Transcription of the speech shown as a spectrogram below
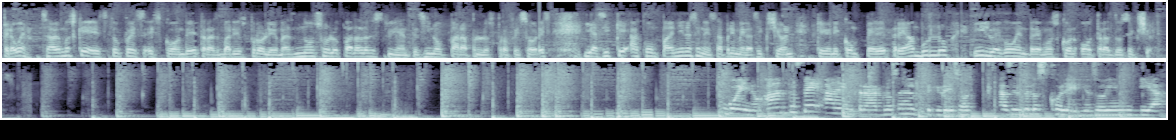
Pero bueno, sabemos que esto pues esconde detrás varios problemas, no solo para los estudiantes, sino para los profesores. Y así que acompáñenos en esta primera sección que viene con P de preámbulo y luego vendremos con otras dos secciones. En el regreso a clases de los colegios hoy en día,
